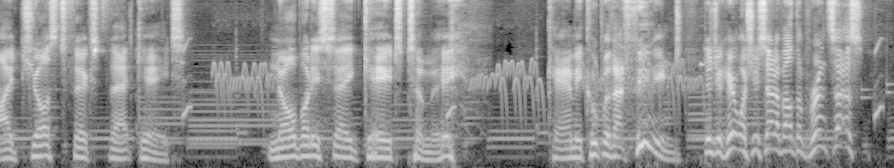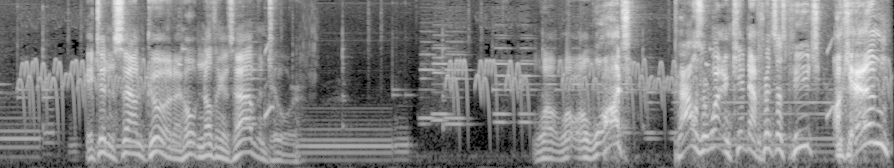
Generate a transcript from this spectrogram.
I just fixed that gate. Nobody say gate to me. Kammy Koopa, that fiend! Did you hear what she said about the princess? It didn't sound good. I hope nothing has happened to her. What? what? what? Bowser went and kidnapped Princess Peach? Again?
